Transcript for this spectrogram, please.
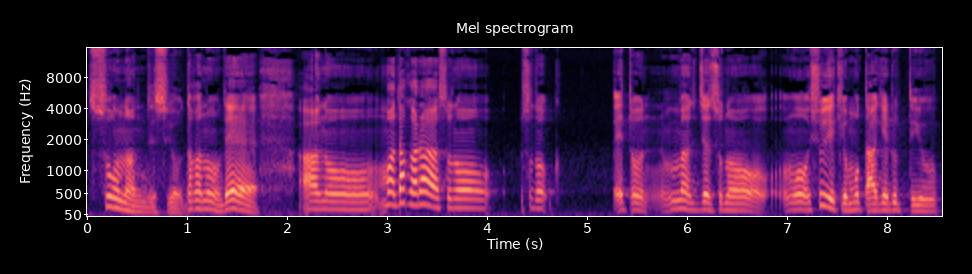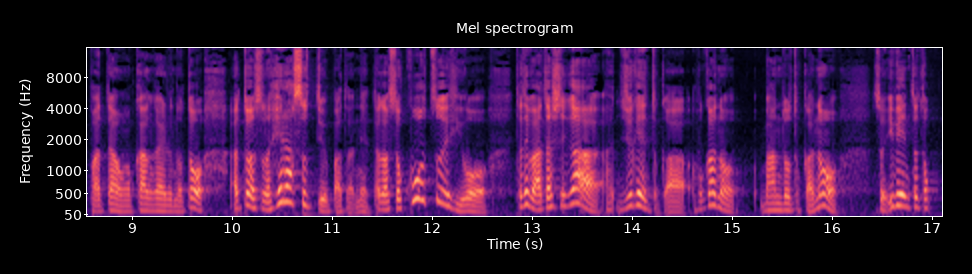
そうなんですよ。だからので、あの、まあだから、その、その、えっと、まあ、じゃあその、もう収益をもっと上げるっていうパターンを考えるのと、あとはその減らすっていうパターンね。だからその交通費を、例えば私が受験とか他のバンドとかの、そうイベントと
